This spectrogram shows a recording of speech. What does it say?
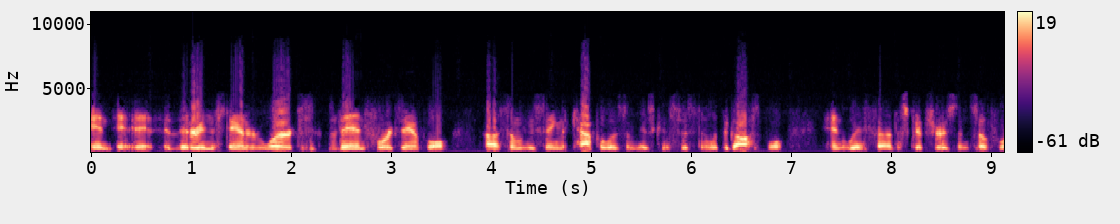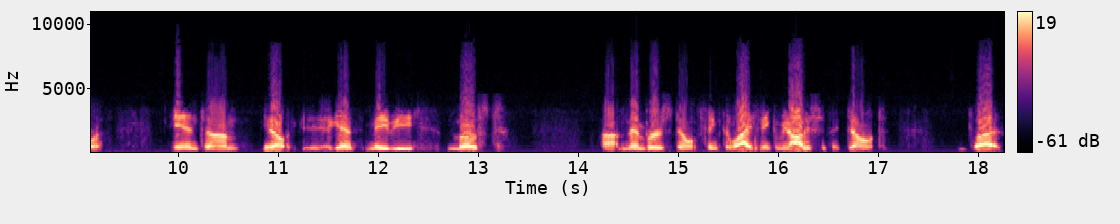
and, that are in the standard works than, for example, uh, someone who's saying that capitalism is consistent with the gospel and with uh, the scriptures and so forth. And um, you know, again, maybe most uh, members don't think the way I think. I mean, obviously they don't, but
